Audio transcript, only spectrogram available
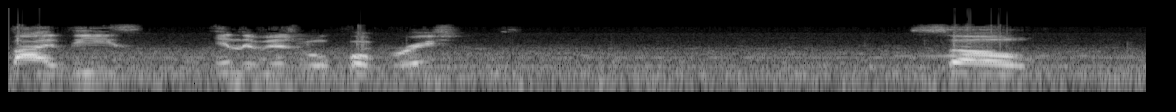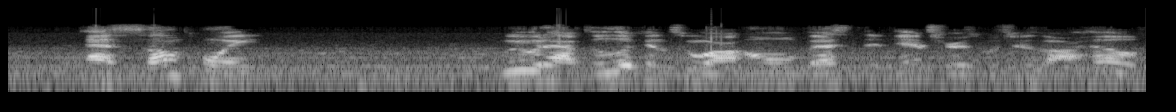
by these individual corporations. So at some point, we would have to look into our own vested interest, which is our health,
